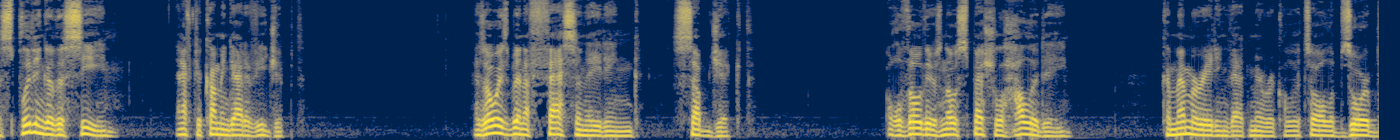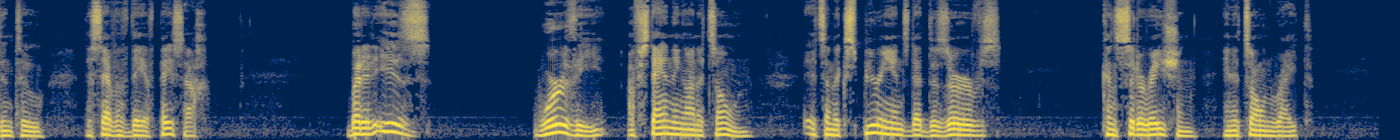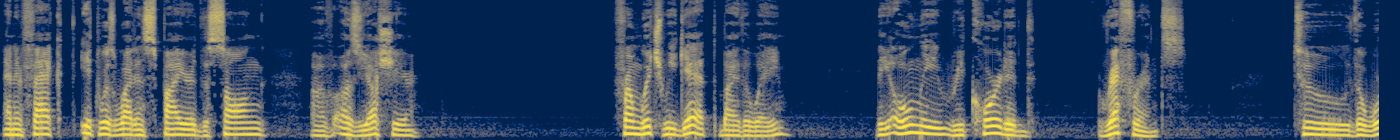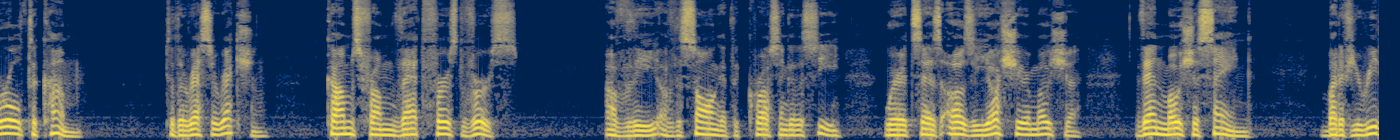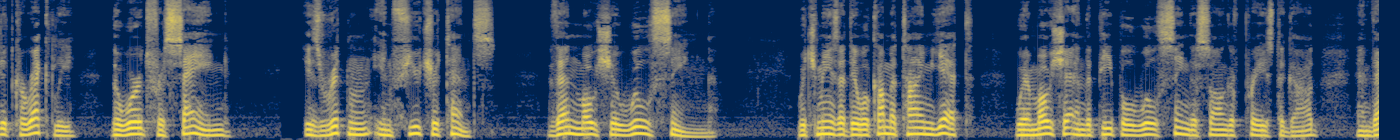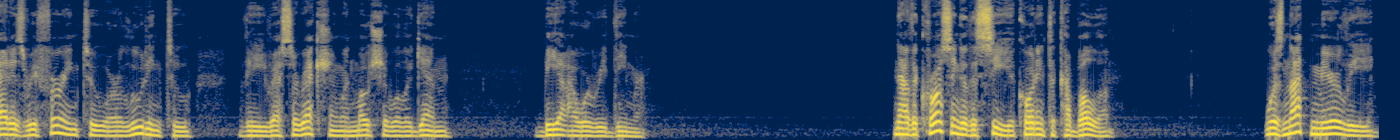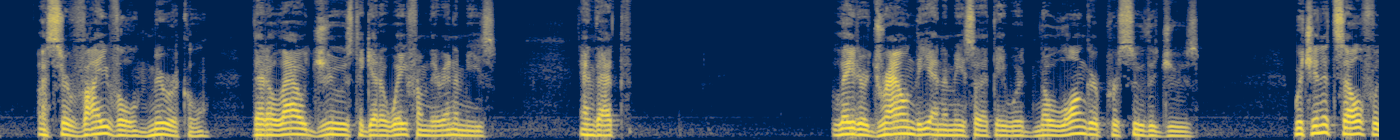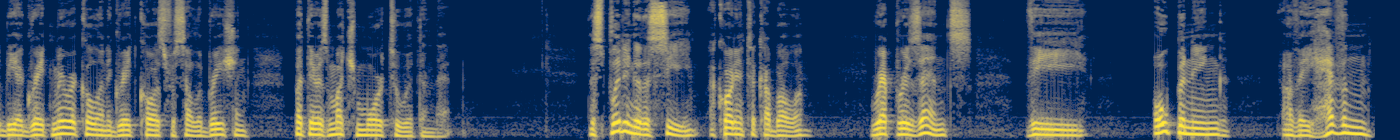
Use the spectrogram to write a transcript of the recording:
The splitting of the sea after coming out of Egypt has always been a fascinating subject. Although there's no special holiday commemorating that miracle, it's all absorbed into the seventh day of Pesach. But it is worthy of standing on its own. It's an experience that deserves consideration in its own right. And in fact, it was what inspired the song of Oz Yashir, from which we get, by the way, the only recorded reference to the world to come, to the resurrection, comes from that first verse of the of the song at the crossing of the sea, where it says, "Oz Yoshir Moshe." Then Moshe sang, but if you read it correctly, the word for sang is written in future tense. Then Moshe will sing, which means that there will come a time yet where Moshe and the people will sing a song of praise to God, and that is referring to or alluding to the resurrection when Moshe will again be our Redeemer. Now, the crossing of the sea, according to Kabbalah, was not merely a survival miracle that allowed Jews to get away from their enemies and that later drowned the enemy so that they would no longer pursue the Jews, which in itself would be a great miracle and a great cause for celebration, but there is much more to it than that. The splitting of the sea, according to Kabbalah, represents the opening of a heaven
